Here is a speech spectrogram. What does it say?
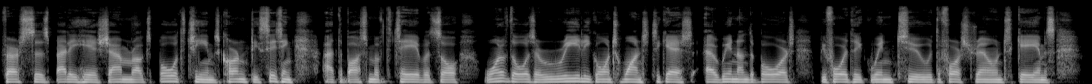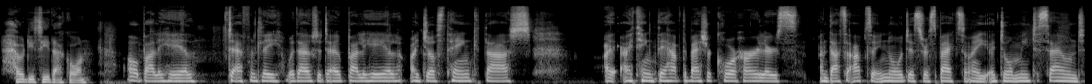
versus Ballyhale Shamrocks, both teams currently sitting at the bottom of the table. So one of those are really going to want to get a win on the board before they go into the first round games. How do you see that going? Oh, Ballyhale definitely, without a doubt, Ballyhale. I just think that I, I think they have the better core hurlers and that's absolutely no disrespect. And I, I, don't mean to sound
